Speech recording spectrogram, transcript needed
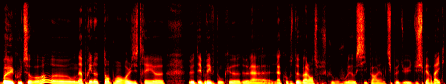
Bah écoute, ça va. Euh, on a pris notre temps pour enregistrer euh, le débrief donc euh, de la, course de Valence parce qu'on voulait aussi parler un petit peu du, Superbike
